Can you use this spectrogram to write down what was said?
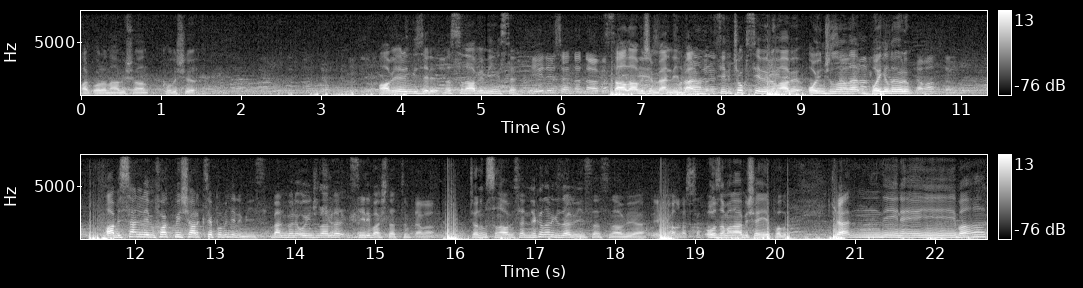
Bak Orhan abi şu an konuşuyor. Abilerin güzeli. Nasılsın abim iyi misin? İyidir senden ne haber? Sağ ol abicim ben deyim. Ben seni çok seviyorum abi. Oyunculuğuna da bayılıyorum. Tamam tamam. Abi senle ufak bir şarkı yapabilir miyiz? Ben böyle oyuncularla seri başlattım. Tamam. Canımsın abi sen ne kadar güzel bir insansın abi ya. Eyvallah ol. O zaman abi şey yapalım. Kendine iyi bak,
